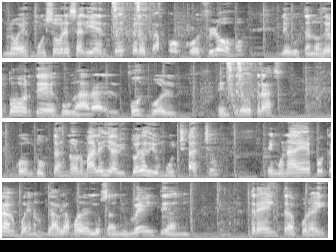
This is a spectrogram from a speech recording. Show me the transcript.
no es muy sobresaliente, pero tampoco es flojo le gustan los deportes, jugar al fútbol, entre otras conductas normales y habituales de un muchacho en una época, bueno, hablamos de los años 20, años 30, por ahí.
